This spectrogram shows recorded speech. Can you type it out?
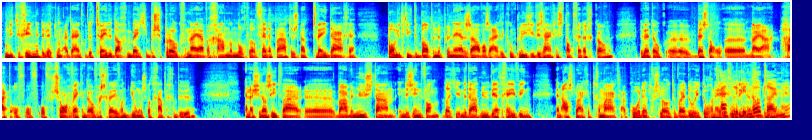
om die te vinden. Er werd toen uiteindelijk op de tweede dag een beetje besproken... van nou ja, we gaan dan nog wel verder praten. Dus na twee dagen politiek debat in de plenaire zaal was eigenlijk de conclusie... we zijn geen stap verder gekomen. Er werd ook eh, best wel eh, nou ja, hard of, of, of zorgwekkend over geschreven... van jongens, wat gaat er gebeuren? En als je dan ziet waar, eh, waar we nu staan... in de zin van dat je inderdaad nu wetgeving en afspraken hebt gemaakt... akkoorden hebt gesloten, waardoor je toch een heleboel Eigenlijk in dingen no gaat time, hè?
